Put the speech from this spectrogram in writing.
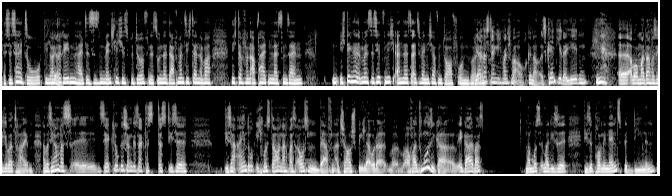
Das ist halt so. Die Leute ja. reden halt. Das ist ein menschliches Bedürfnis und da darf man sich dann aber nicht davon abhalten lassen, sein ich denke immer, es ist jetzt nicht anders, als wenn ich auf dem Dorf wohnen würde. Ja, das denke ich manchmal auch, genau. Es kennt jeder jeden, ja. äh, aber man darf es nicht übertreiben. Aber Sie haben was äh, sehr Kluges schon gesagt, dass, dass diese dieser Eindruck, ich muss dauernd nach was außen werfen als Schauspieler oder auch als Musiker, egal was, man muss immer diese, diese Prominenz bedienen,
